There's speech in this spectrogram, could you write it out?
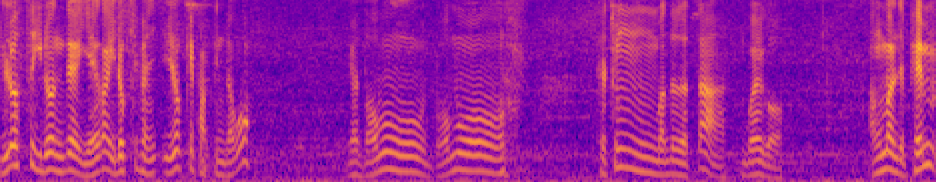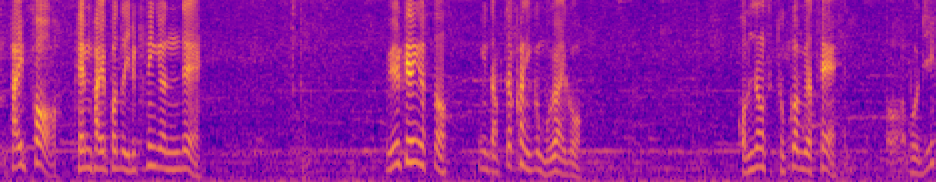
일러스트 이런데 얘가 이렇게 변, 이렇게 바뀐다고? 야, 너무 너무 대충 만들어졌다. 뭐야 이거? 악마 이제 뱀 바이퍼, 뱀 바이퍼도 이렇게 생겼는데 왜 이렇게 생겼어? 이 납작한 이거 뭐야 이거? 검정색 두꺼비 같아. 어, 뭐지?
